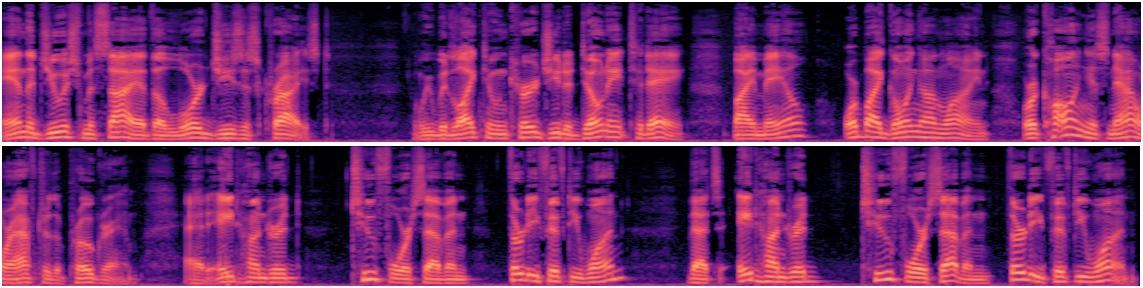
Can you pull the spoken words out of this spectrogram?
and the Jewish Messiah, the Lord Jesus Christ. We would like to encourage you to donate today by mail or by going online or calling us now or after the program at 800 247 3051. That's 800 247 3051.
